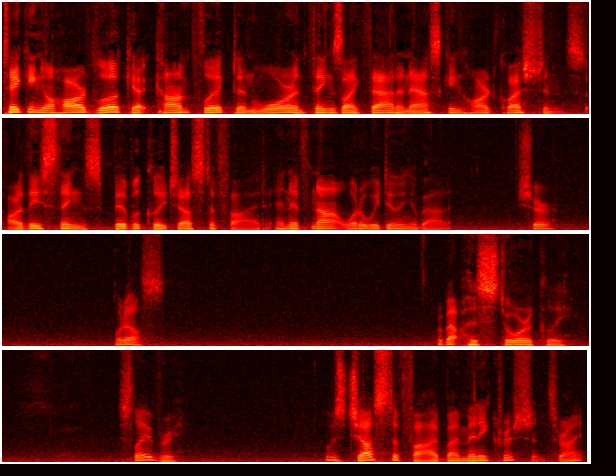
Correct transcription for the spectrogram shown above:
taking a hard look at conflict and war and things like that and asking hard questions. Are these things biblically justified? And if not, what are we doing about it? Sure. What else? What about historically? Slavery. It was justified by many Christians, right?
